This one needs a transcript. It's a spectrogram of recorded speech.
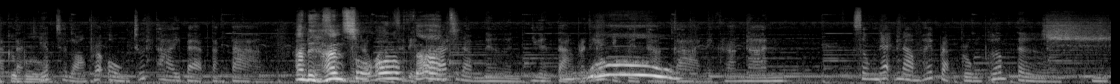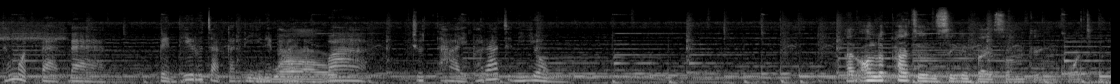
บตัด remarkable. เย็บฉลองพระองค์ชุดไทยแบบต่าง And the ๆ hands ซึ่ง saw ในระหว่าง all เส of ด็จพระราช that. ดำเนินเยือนต่างประเทศอย่างเป็นทางการในครั้งนั้น ทรงแนะนำให้ปรับปรุงเพิ่มเติม มีทั้งหมด 8 แบบ เป็นที่รู้จักกันดีในภายหลังว้าวว่า ชุดไทยพระราชนิยม And all the patterns signify something important.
